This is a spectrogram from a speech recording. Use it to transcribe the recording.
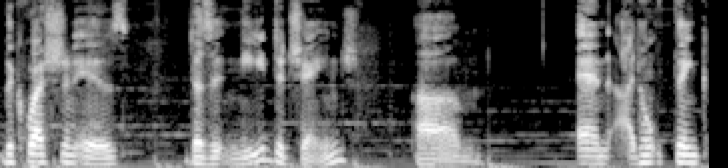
the question is, does it need to change? Um, and I don't think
